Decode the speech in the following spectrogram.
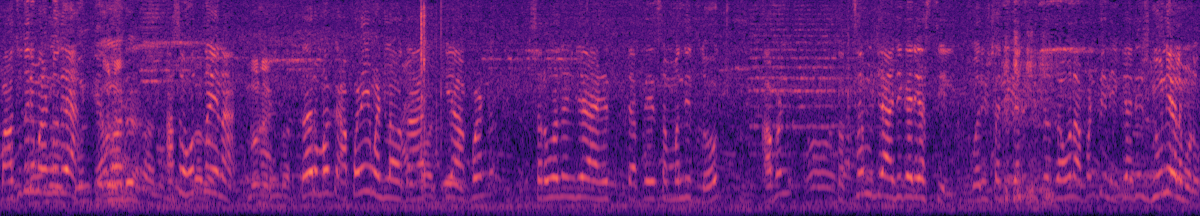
बाजू तरी मांडू द्या. असं होत नाही ना. तर मग आपणही म्हटला होता की आपण सर्वजण जे आहेत त्याचे संबंधित लोक आपण तत्सम जे अधिकारी असतील वरिष्ठ अधिकारी तिथं जाऊन आपण ते आदेश घेऊन याल म्हणून.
